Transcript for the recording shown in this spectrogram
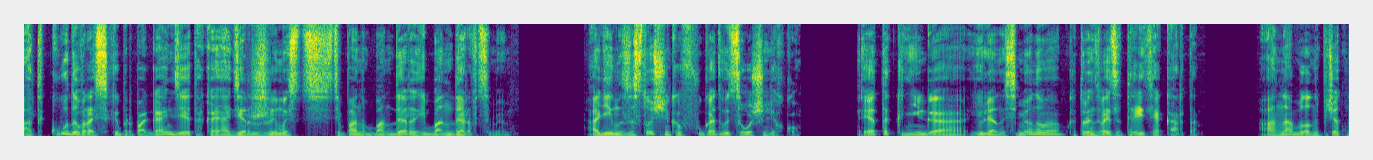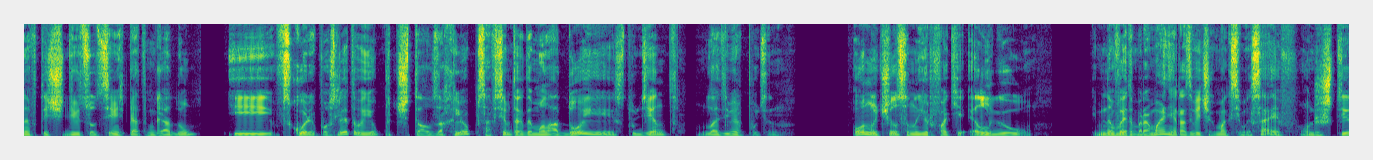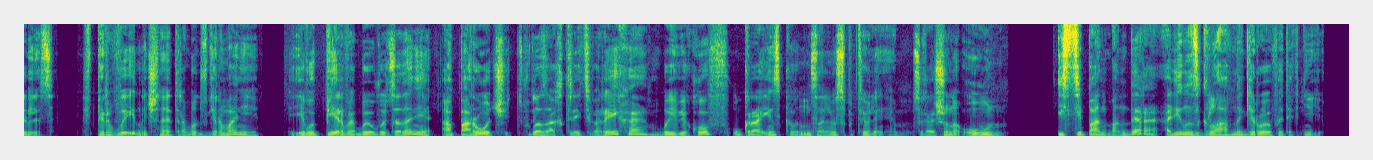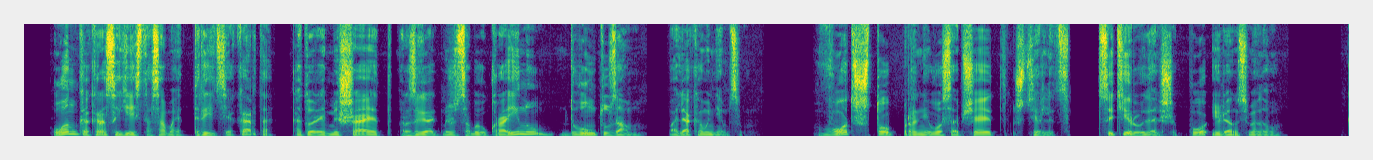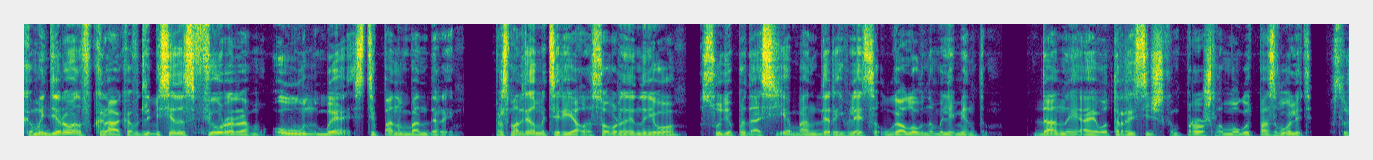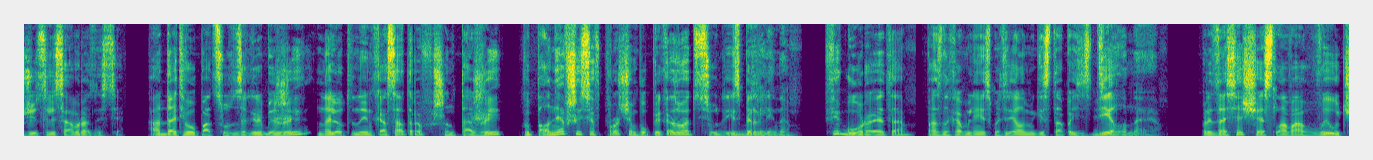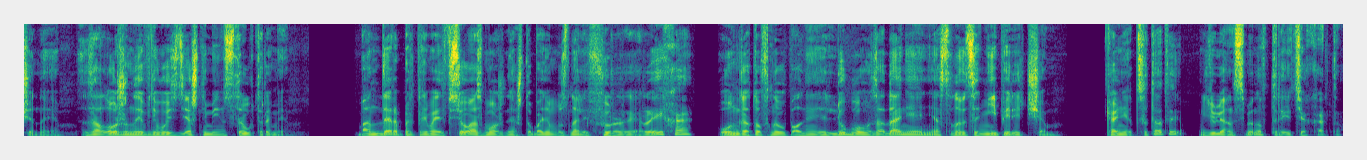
Откуда в российской пропаганде такая одержимость Степана Бандера и бандеровцами? Один из источников угадывается очень легко. Это книга Юлиана Семенова, которая называется «Третья карта». Она была напечатана в 1975 году, и вскоре после этого ее прочитал в захлеб совсем тогда молодой студент Владимир Путин. Он учился на юрфаке ЛГУ. Именно в этом романе разведчик Максим Исаев, он же Штирлиц, впервые начинает работать в Германии его первое боевое задание – опорочить в глазах Третьего рейха боевиков украинского национального сопротивления, сокращенно ОУН. И Степан Бандера – один из главных героев этой книги. Он как раз и есть та самая третья карта, которая мешает разыграть между собой Украину двум тузам – полякам и немцам. Вот что про него сообщает Штирлиц. Цитирую дальше по Юлиану Семенову. Командирован в Краков для беседы с фюрером ОУН-Б Степаном Бандерой. Просмотрел материалы, собранные на него. Судя по досье, Бандера является уголовным элементом. Данные о его террористическом прошлом могут позволить, в случае целесообразности, отдать его под суд за грабежи, налеты на инкассаторов, шантажи, выполнявшиеся, впрочем, по приказу отсюда, из Берлина. Фигура эта, по ознакомлению с материалами гестапо, сделанная, произносящая слова выученные, заложенные в него здешними инструкторами. Бандера предпринимает все возможное, чтобы о нем узнали фюреры Рейха он готов на выполнение любого задания, не остановится ни перед чем. Конец цитаты. Юлиан Семенов, третья карта.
